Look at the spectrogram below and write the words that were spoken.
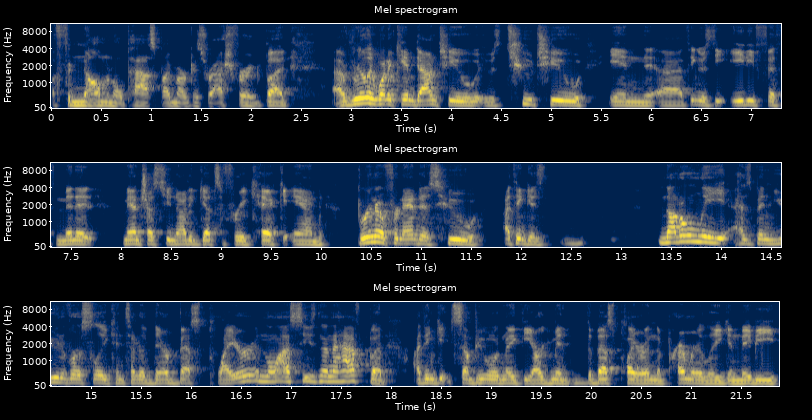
a phenomenal pass by Marcus Rashford. But uh, really, what it came down to, it was 2 2 in, uh, I think it was the 85th minute. Manchester United gets a free kick, and Bruno Fernandes, who I think is not only has been universally considered their best player in the last season and a half, but I think some people would make the argument the best player in the Premier League and maybe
